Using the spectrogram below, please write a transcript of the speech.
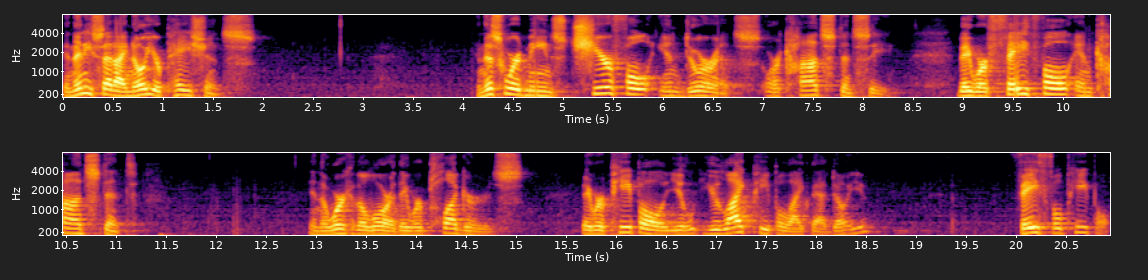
And then he said, I know your patience. And this word means cheerful endurance or constancy. They were faithful and constant in the work of the Lord. They were pluggers. They were people, you, you like people like that, don't you? Faithful people.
